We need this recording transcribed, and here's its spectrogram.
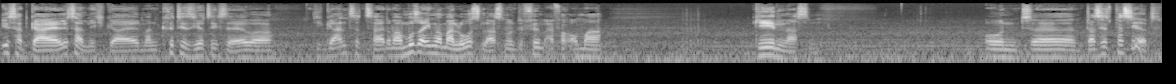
ist halt geil, ist halt nicht geil. Man kritisiert sich selber die ganze Zeit. Aber man muss auch irgendwann mal loslassen und den Film einfach auch mal gehen lassen. Und äh, das ist jetzt passiert.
